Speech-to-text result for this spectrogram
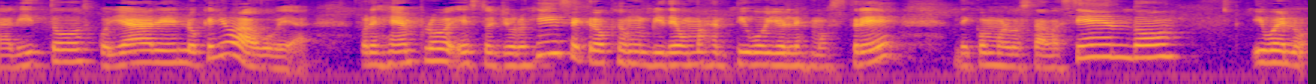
aritos, collares, lo que yo hago, vea. Por ejemplo, esto yo los hice, creo que en un video más antiguo yo les mostré de cómo lo estaba haciendo. Y bueno,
